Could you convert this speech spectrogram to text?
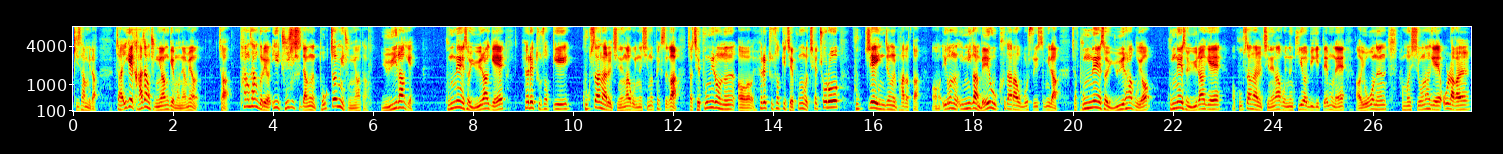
기사입니다. 자, 이게 가장 중요한 게 뭐냐면 자, 항상 그래요. 이 주식 시장은 독점이 중요하다. 유일하게 국내에서 유일하게 혈액 투석기 국산화를 진행하고 있는 시노펙스가 자, 제품으로는 어, 혈액 투석기 제품으로 최초로 국제 인증을 받았다. 어, 이거는 의미가 매우 크다라고 볼 수 있습니다. 자, 국내에서 유일하고요. 국내에서 유일하게 어, 국산화를 진행하고 있는 기업이기 때문에 어, 요거는 한번 시원하게 올라갈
